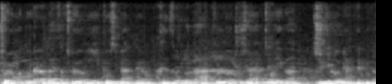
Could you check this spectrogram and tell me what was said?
조용한 노래라고 해서 조용히 보시면 안 돼요. 큰 소리로 따라 불러주셔야 저희가 죽일 놈이 안 됩니다.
